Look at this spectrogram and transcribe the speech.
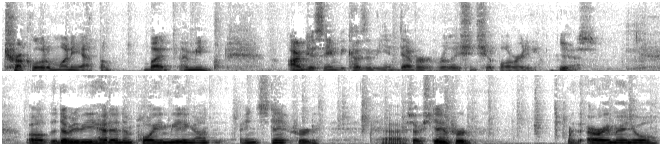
truckload of money at them. But I mean, I'm just saying because of the Endeavor relationship already. Yes. Well, the WWE had an employee meeting on in Stanford, uh, sorry, Stanford, with Ari Emanuel,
